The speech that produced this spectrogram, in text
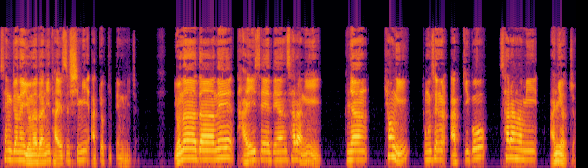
생전에 요나단이 다윗을 심히 아꼈기 때문이죠. 요나단의 다윗에 대한 사랑이 그냥 형이 동생을 아끼고 사랑함이 아니었죠.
